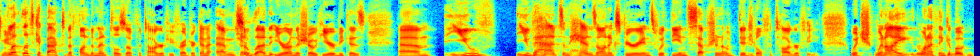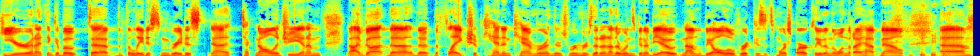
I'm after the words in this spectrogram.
Yeah. Let, us get back to the fundamentals of photography, Frederick. And I'm sure. so glad that you're on the show here because um, you've you've had some hands-on experience with the inception of digital photography which when i when i think about gear and i think about uh, the, the, latest and greatest uh, technology and i'm i've got the, the, the flagship canon camera and there's rumors that another one's going to be out and i'm going to be all over it because it's more sparkly than the one that i have now um,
